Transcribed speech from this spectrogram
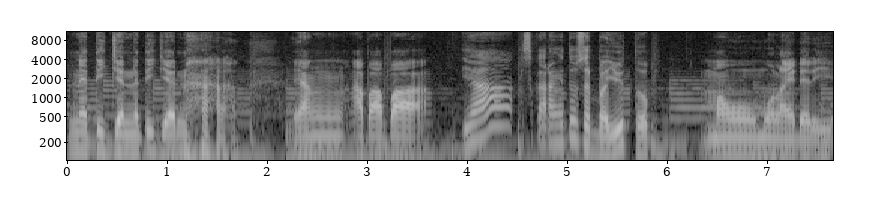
Netizen netizen yang apa-apa ya sekarang itu serba YouTube. Mau mulai dari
